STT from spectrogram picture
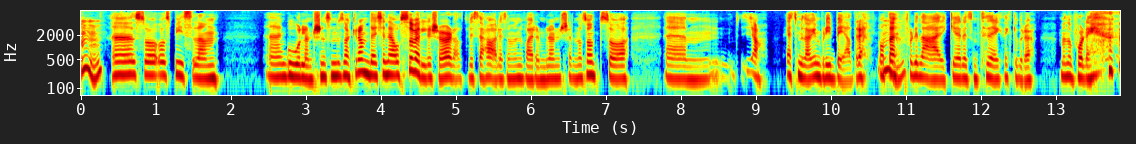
Mm. Eh, så å spise den eh, gode lunsjen som du snakker om, det kjenner jeg også veldig sjøl. At hvis jeg har liksom en varm lunsj eller noe sånt, så eh, ja, ettermiddagen blir bedre, på en måte. Mm. Fordi det er ikke liksom tre knekkebrød med noe pålegg.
